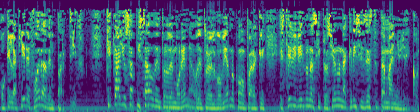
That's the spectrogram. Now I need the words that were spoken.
o que la quiere fuera del partido. ¿Qué callos ha pisado dentro de Morena o dentro del gobierno como para que esté viviendo una situación, una crisis de este tamaño, Jacob?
